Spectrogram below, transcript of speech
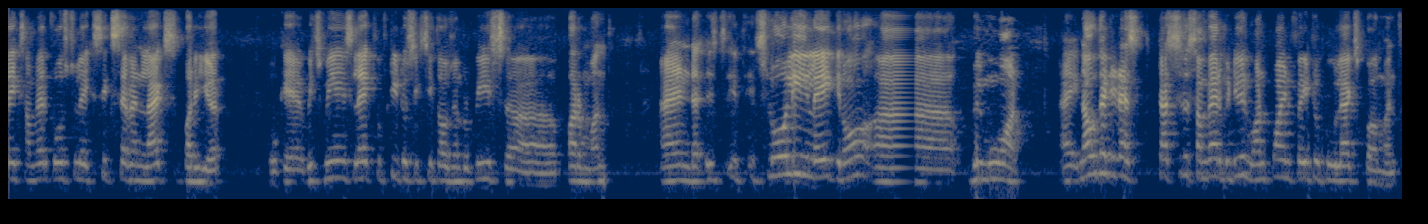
like somewhere close to like 6 7 lakhs per year okay which means like 50 to 60000 rupees uh, per month and it's, it, it slowly like you know uh, will move on. I, now that it has touched somewhere between 1.5 to 2 lakhs per month.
